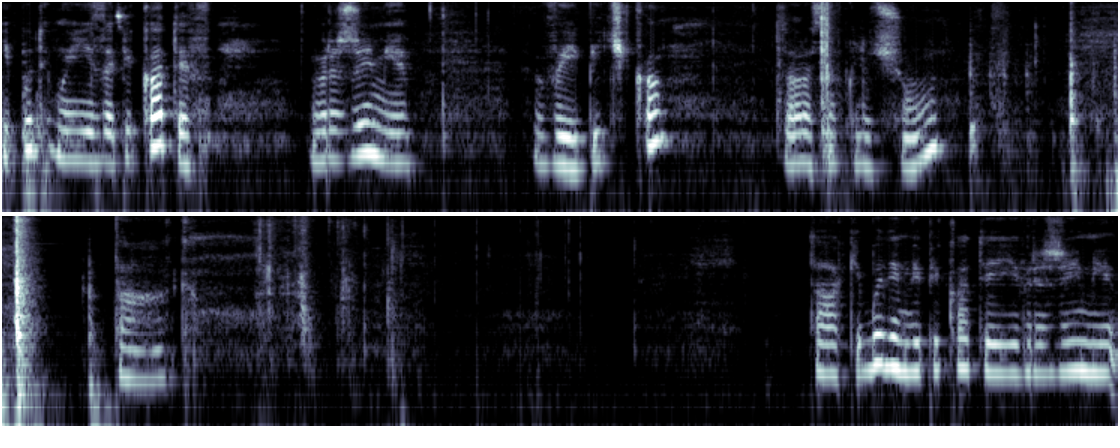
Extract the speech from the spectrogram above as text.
і будемо її запікати в режимі випічка. Зараз я включу. Так. Так, і будемо випікати її в режимі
